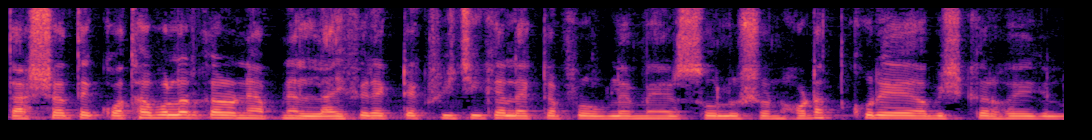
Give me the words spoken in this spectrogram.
তার সাথে কথা বলার কারণে আপনার লাইফের একটা ক্রিটিক্যাল একটা প্রবলেমের সলিউশন হঠাৎ করে আবিষ্কার হয়ে গেল।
